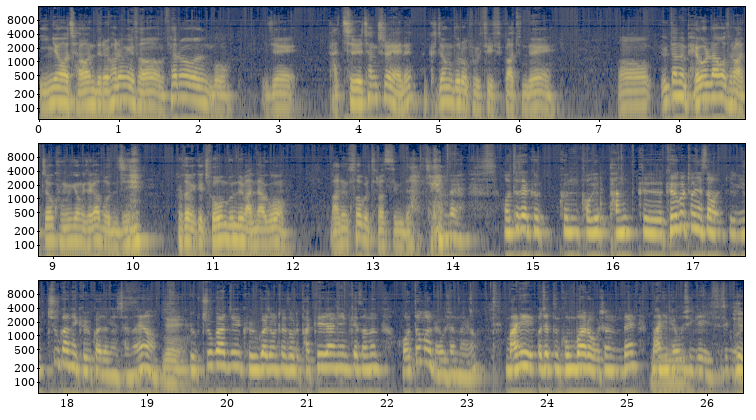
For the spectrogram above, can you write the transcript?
잉여 자원들을 활용해서 새로운 뭐 이제 가치를 창출해내는 그 정도로 볼 수 있을 것 같은데 어 일단은 배우려고 들어왔죠 공유경제가 뭔지 그래서 이렇게 좋은 분들 만나고 많은 수업을 들었습니다. 제가 네. 어떠세요? 그, 그 거기 방 그 교육을 통해서 6주간의 교육 과정이었잖아요. 예 6주간의 교육 과정을 통해서 우리 박 기자님께서는 어떤 걸 배우셨나요? 많이 어쨌든 공부하러 오셨는데 많이 음. 배우신 게 있으신 거예요?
